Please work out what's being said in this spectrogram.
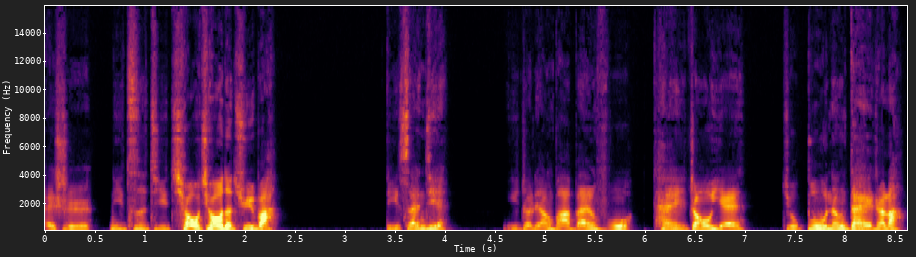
还是你自己悄悄的去吧。第三件，你这两把板斧太招眼，就不能带着了。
